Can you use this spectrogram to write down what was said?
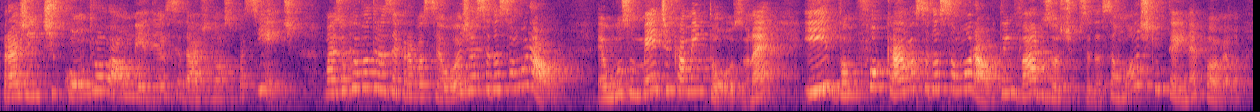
para a gente controlar o medo e a ansiedade do nosso paciente. Mas o que eu vou trazer para você hoje é a sedação oral, é o uso medicamentoso, né? E vamos focar na sedação oral. Tem vários outros tipos de sedação? Lógico que tem, né, Pamela?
